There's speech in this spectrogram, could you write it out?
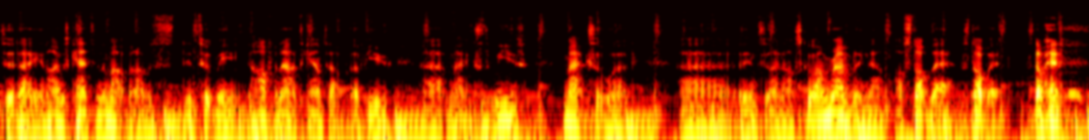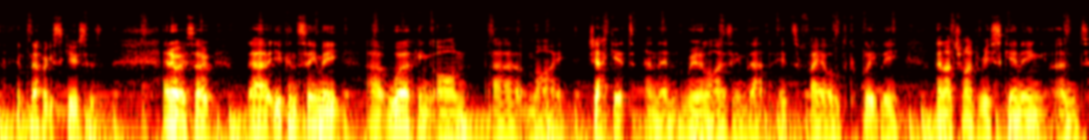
today, and I was counting them up, and I was. It took me half an hour to count up a few uh, Macs. We use Macs at work uh, in, in our school. I'm rambling now. I'll stop there. Stop it. Stop it. no excuses. Anyway, so you can see me working on my jacket, and then realizing that it's failed completely. Then I tried reskinning and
